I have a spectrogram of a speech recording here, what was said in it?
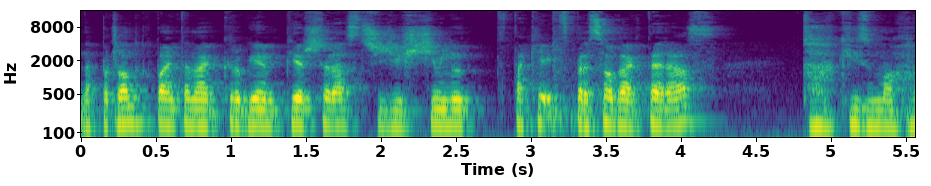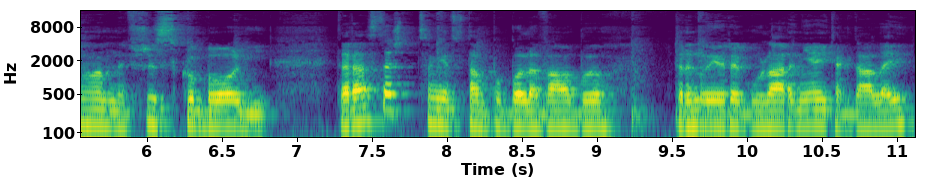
Na początku pamiętam jak robiłem pierwszy raz 30 minut takie ekspresowe jak teraz. Taki zmachany, wszystko boli. Teraz też co nieco tam pobolewało, bo trenuję regularnie i tak dalej.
